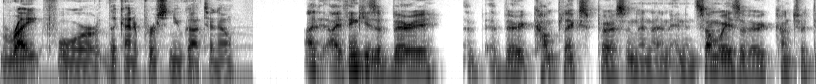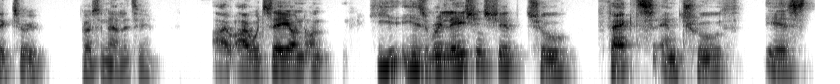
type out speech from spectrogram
right for the kind of person you got to know? I, I think he's a very a, a very complex person, and, and and in some ways a very contradictory personality. I, I would say on on he his relationship to facts and truth is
